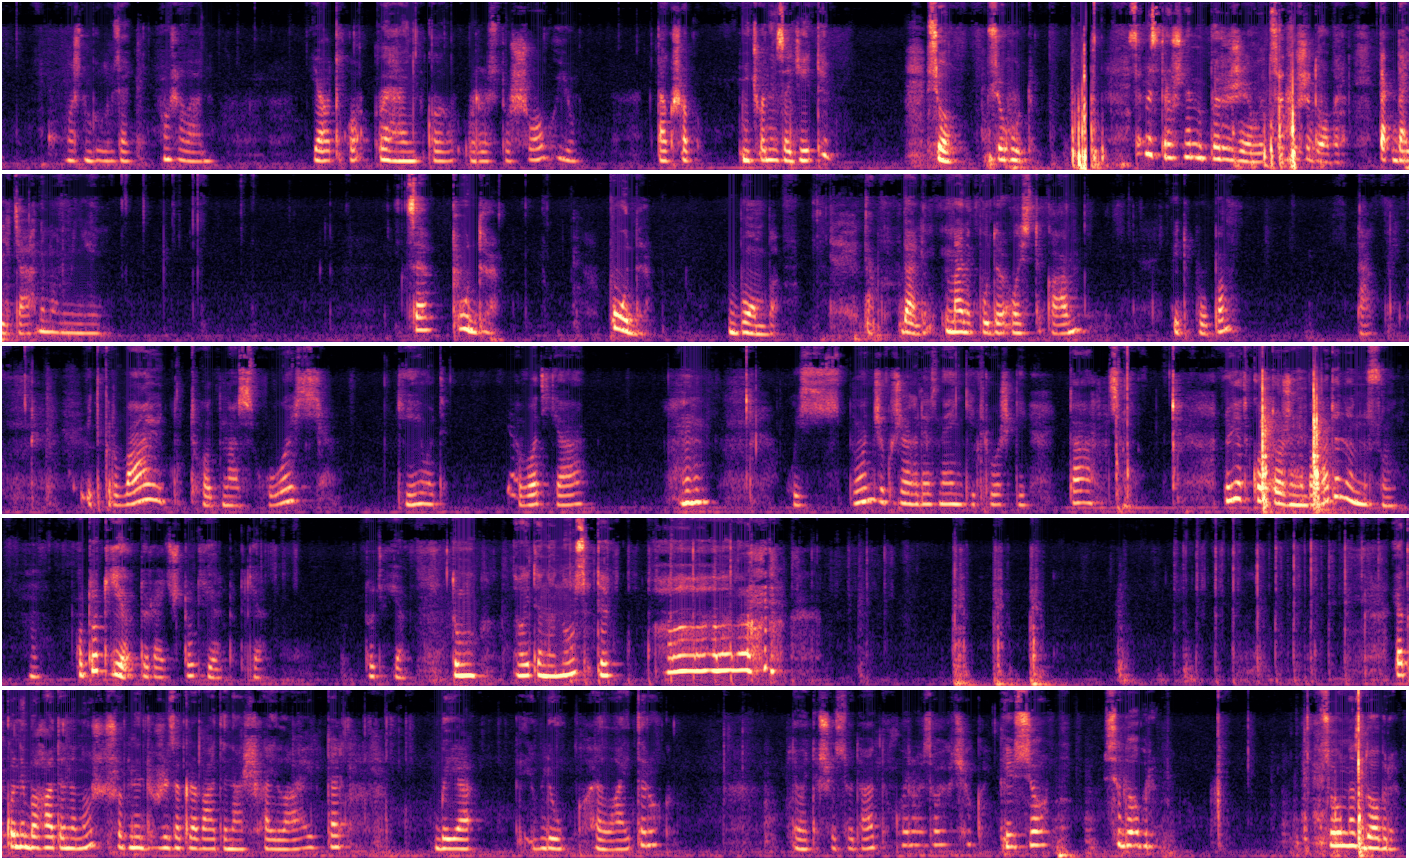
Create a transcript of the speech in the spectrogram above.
можна було взяти. Ну вже ладно. Я отако легенько розтушовую, так, щоб нічого не задіти. Все, все гуд. Саме страшне ми пережили. Це дуже добре. Так, далі тягнемо мені. Це пудра. Пудра. Бомба. Так, далі. У мене пудра ось така від пупа. Так. Відкриваю. Тут от у нас ось такі от. От я. Ось спонжик вже грязненький трошки. Та це. Ну, я такого теж небагато нанесу. Ну, Отут є, до речі, тут є, тут є. Тут є. Тому давайте наносити. Я тако небагато наношу, щоб не дуже закривати наш хайлайтер. Бо я люблю хайлайтерок. Давайте ще сюди такий разочок. І все. Все добре. Все у нас добре.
